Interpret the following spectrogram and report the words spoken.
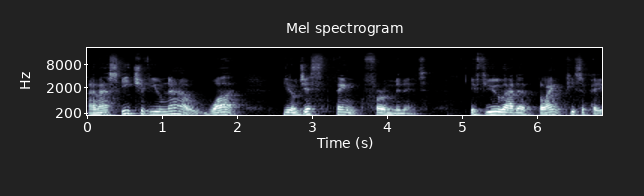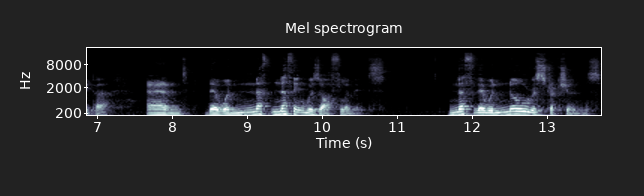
and ask each of you now what, you know, just think for a minute. If you had a blank piece of paper and there were no, nothing was off limits, nothing, there were no restrictions,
